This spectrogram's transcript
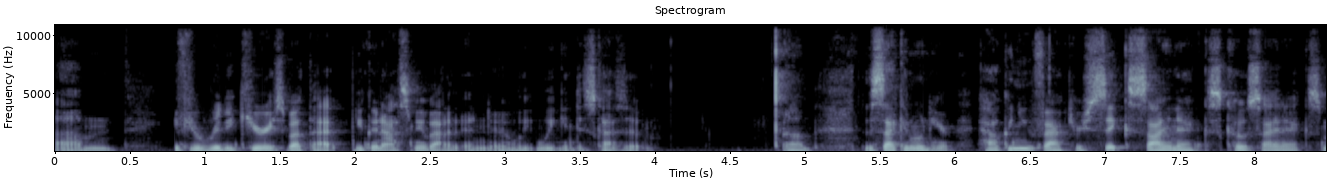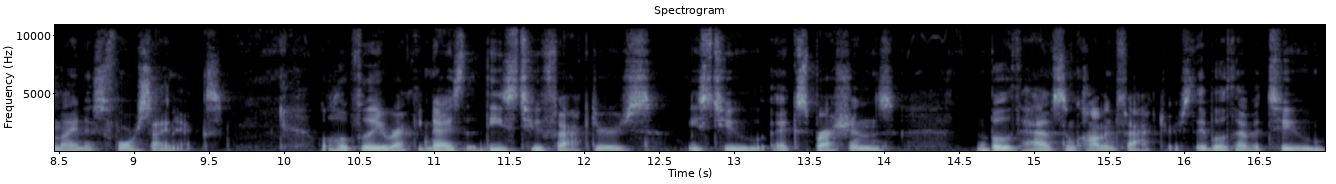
Um, if you're really curious about that, you can ask me about it and we, we can discuss it. Um, the second one here, how can you factor 6 sine x cosine x minus 4 sine x? Well, hopefully you recognize that these two factors, these two expressions, both have some common factors. They both have a 2,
